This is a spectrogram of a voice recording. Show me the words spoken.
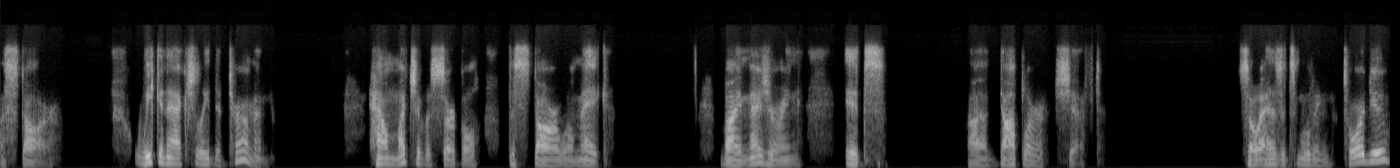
a star, we can actually determine how much of a circle the star will make by measuring its uh, Doppler shift. So as it's moving toward you,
